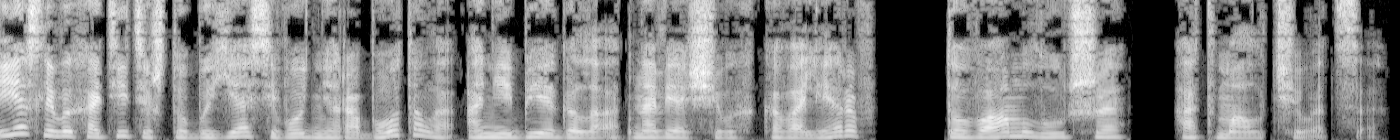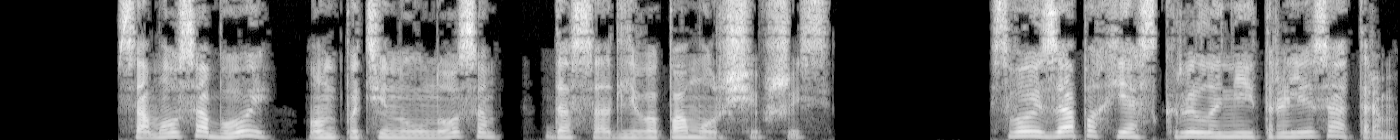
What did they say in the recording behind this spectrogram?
Если вы хотите, чтобы я сегодня работала, а не бегала от навязчивых кавалеров, то вам лучше отмалчиваться. Само собой, он потянул носом, досадливо поморщившись. Свой запах я скрыла нейтрализатором,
